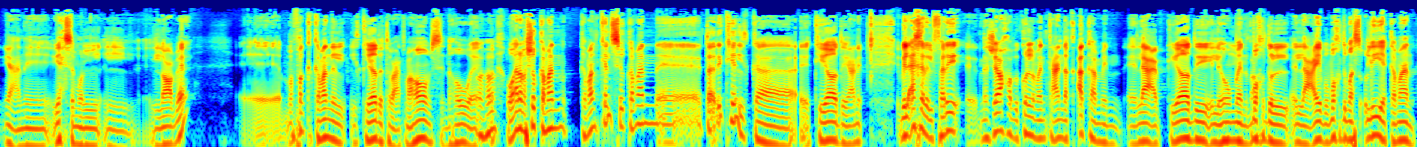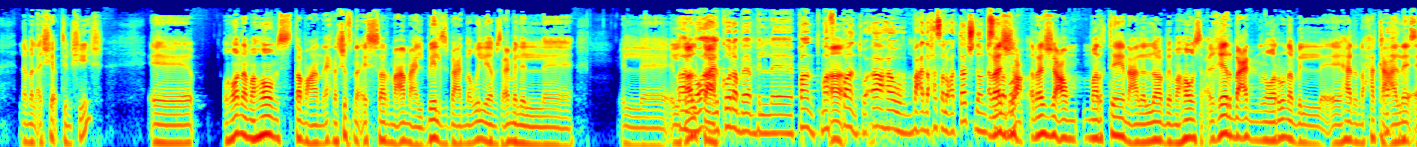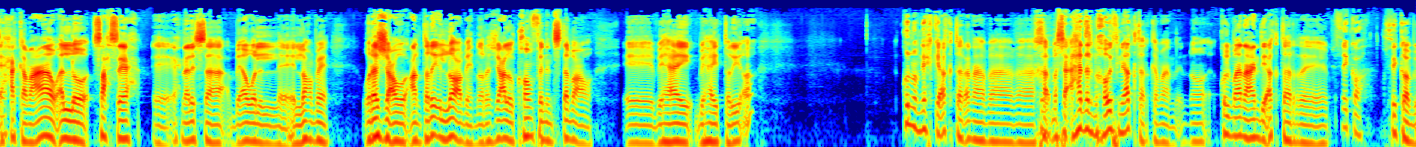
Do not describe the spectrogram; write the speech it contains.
يعني يحسموا ال- ال- اللعبة. آه، بفكر كمان ال- القيادة تبعت ماهومس انه هو أها. وأنا بشوف كمان كمان كيلسي وكمان آه، تايريك هيل كقيادة يعني بالآخر الفريق نجاحه بيكون لما أنت عندك اكم من آه، لاعب قيادي اللي هم. بياخذوا اللعيبة وبياخذوا مسؤولية كمان لما الأشياء بتمشيش آه، وهنا ماهومز طبعا إحنا شفنا إيش صار معاه مع البيلز بعد ما ويليامز عمل ال ال وقع الغلطه الكرة ب- بال punt ما في آه. punt وقعها وبعدها حصلوا على ال touchdown. رجع رجعوا مرتين على اللعبة ماهومز غير بعد إنه ورونا بال هذا إنه حكى عليه. حكى معاه وقال له صح صح آه، إحنا لسه بأول ال- اللعبة ورجعوا عن طريق اللعبة إنه رجع له ال confidence تبعه آه، بهاي بهاي الطريقة كلنا بنحكي أكتر أنا. بخ... بس هذا اللي بخوفني أكتر كمان إنه كل ما أنا عندي أكتر آه، ثقة ثقة ب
